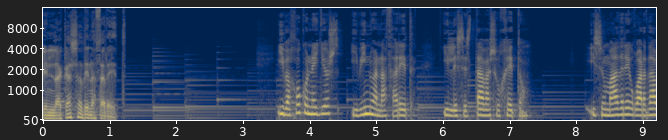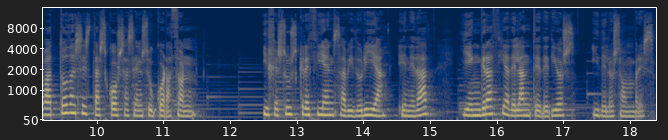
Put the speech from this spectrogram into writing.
En la casa de Nazaret. Y bajó con ellos y vino a Nazaret, y les estaba sujeto. Y su madre guardaba todas estas cosas en su corazón. Y Jesús crecía en sabiduría, en edad y en gracia delante de Dios y de los hombres.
